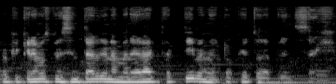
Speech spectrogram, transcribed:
lo que queremos presentar de una manera atractiva en nuestro objeto de aprendizaje.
